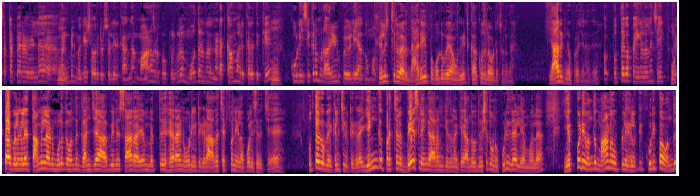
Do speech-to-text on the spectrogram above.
சட்டப்பேரவையில் அன்பில் மகேஷ் அவர்கள் சொல்லியிருக்காங்க மாணவர்களுக்குள்ள மோதல்கள் நடக்காம இருக்கிறதுக்கு கூடிய சீக்கிரம் ஒரு அறிவிப்பு வெளியாகும். கிழிச்சிருவார். இந்த அறிவிப்பை கொண்டு போய் அவங்க வீட்டு கக்கூசில் ஓட்ட சொல்லுங்கள் யாருக்குங்க பிரச்சனை இது? புத்தக பைகள் எல்லாம் செய் முட்டா பிள்ளைங்களே தமிழ்நாடு முழுக்க வந்து கஞ்சா அபின்னு சாராயம் மெத்து ஹெராயின் ஓடிட்டு இருக்கடா. அதை செக் பண்ணிங்களா போலீஸை வச்சு. புத்தக போய் கிழிச்சிக்கிட்டு இருக்கிற எங்கே பிரச்சனை பேஸில் எங்கே ஆரம்பிக்குது நான் கே அந்த ஒரு விஷயத்தை உனக்கு புரியுதா இல்லையா முதல்ல? எப்படி வந்து மாணவ பிள்ளைகளுக்கு குறிப்பாக வந்து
